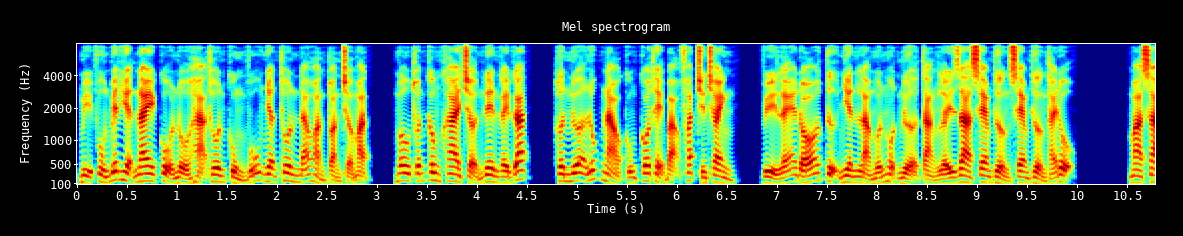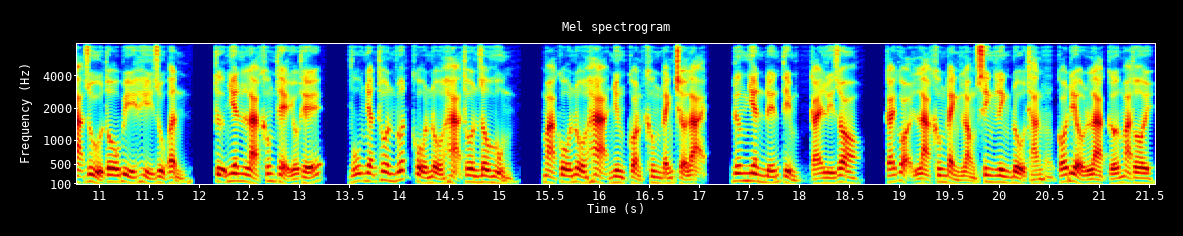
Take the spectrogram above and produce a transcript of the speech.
Mỹ phùn biết hiện nay cổ nổ hạ thôn cùng vũ nhận thôn đã hoàn toàn trở mặt, mâu thuẫn công khai trở nên gay gắt, hơn nữa lúc nào cũng có thể bạo phát chiến tranh vì lẽ đó tự nhiên là muốn một nửa tảng lấy ra xem thường xem thường thái độ. Mà xạ rủ tô bị hỉ dụ ẩn, tự nhiên là không thể yếu thế, vũ Nhẫn thôn vớt cổ nổ hạ thôn dâu hùm, mà cổ nổ hạ nhưng còn không đánh trở lại, đương nhiên đến tìm cái lý do, cái gọi là không đành lòng sinh linh đồ thắng có điều là cớ mà thôi,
